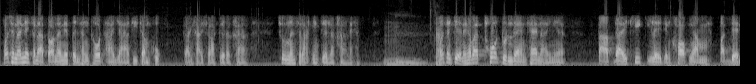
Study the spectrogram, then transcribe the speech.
เพราะฉะนั้นเนี่ยขนาดตอนนั้นเนี่ยเป็นทั้งโทษอาญาที่จำคุกการขายสลากเกินราคา ช่วงนั้นสลากยังเกินราคาเลยครับอืมคเพรับราะสังเกตนะครับว่าโทษรุนแรงแค่ไหนเนี่ยตราบใดที่กิเลสยังครอบงำประเด็น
